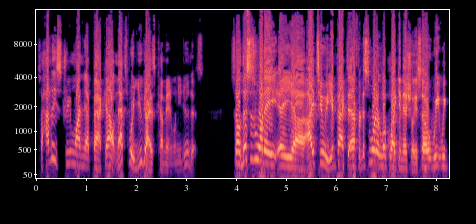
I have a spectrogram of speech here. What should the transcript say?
So how do they streamline that back out? And that's where you guys come in when you do this. So this is what a, a uh, I2E, impact to effort, this is what it looked like initially. So we, we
